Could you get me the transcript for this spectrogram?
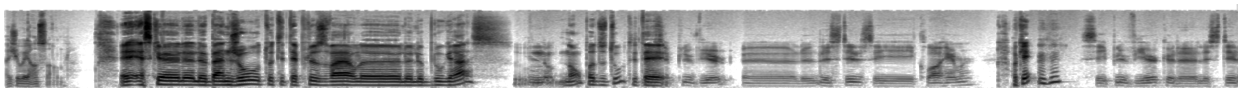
à jouer ensemble. Est-ce que le, le banjo, toi, t'étais plus vers le, le, le bluegrass? Non. Non, pas du tout? T'étais... C'est plus vieux. Euh, le, le style, c'est clawhammer. OK? Mhm. C'est plus vieux que le, le style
